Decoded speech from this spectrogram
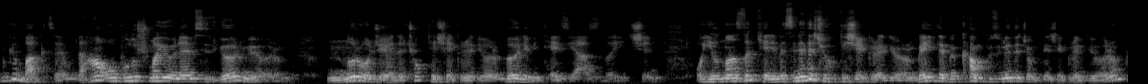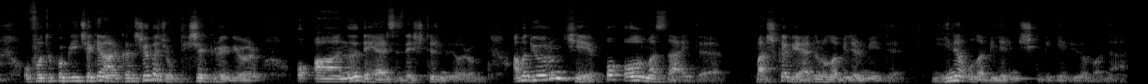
Bugün baktığımda ha o buluşmayı önemsiz görmüyorum. Nur Hoca'ya da çok teşekkür ediyorum böyle bir tez yazdığı için. O yılmazlık kelimesine de çok teşekkür ediyorum. Beytepe kampüsüne de çok teşekkür ediyorum. O fotokopiyi çeken arkadaşa da çok teşekkür ediyorum. O anı değersizleştirmiyorum. Ama diyorum ki o olmasaydı başka bir yerden olabilir miydi? Yine olabilirmiş gibi geliyor bana.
